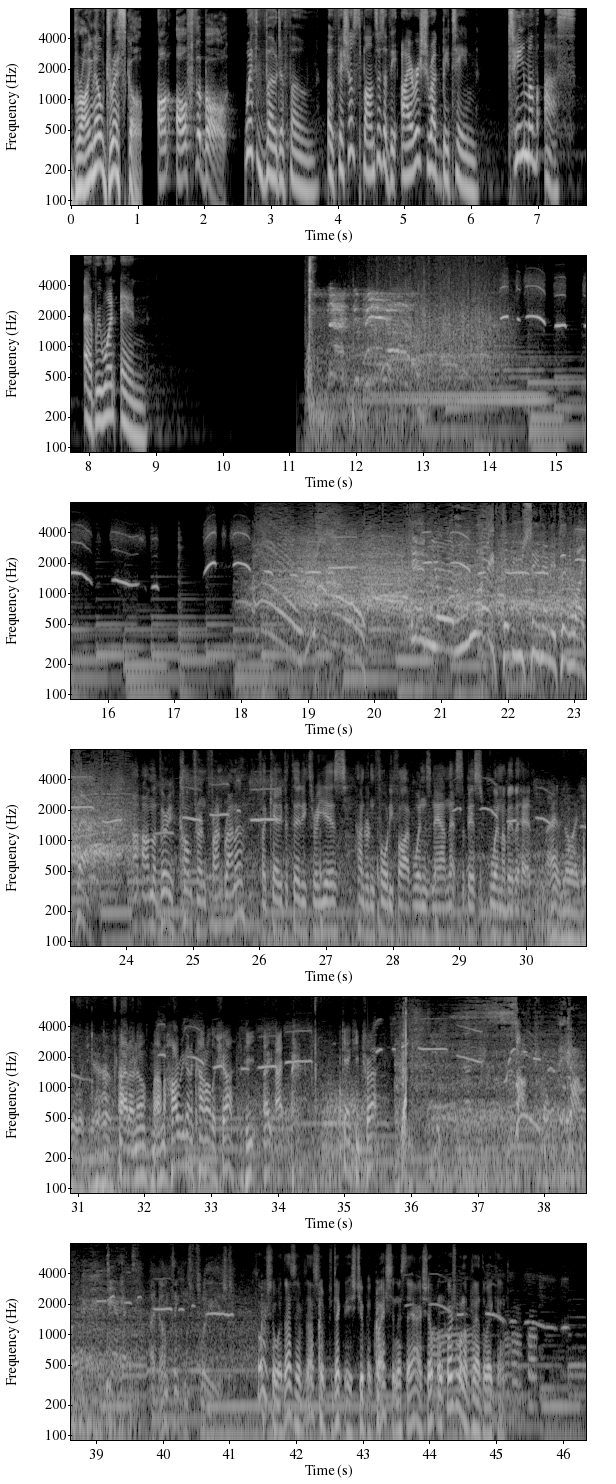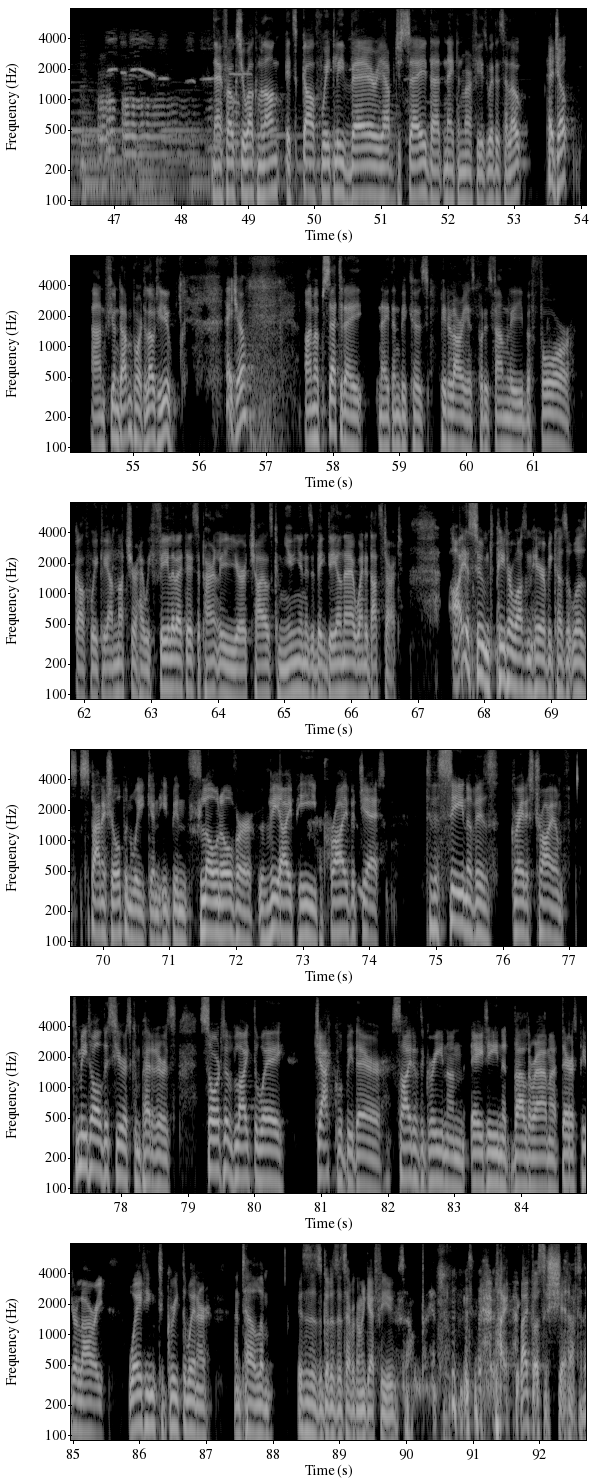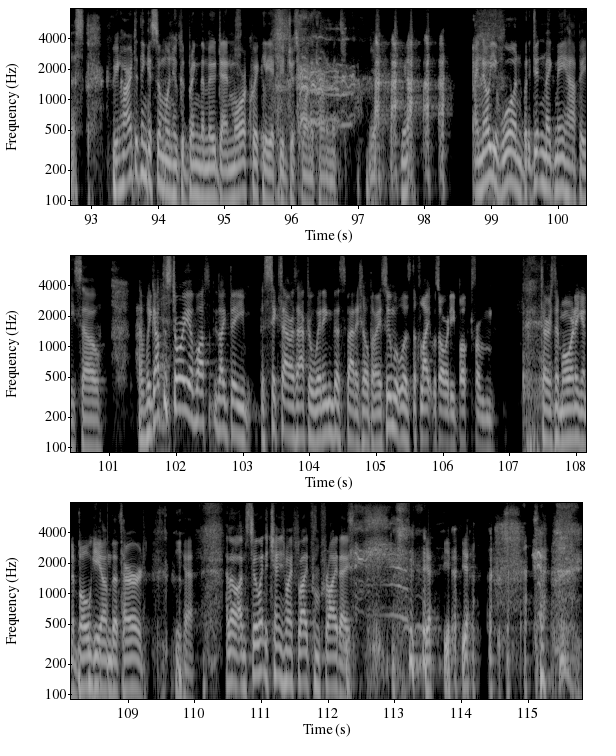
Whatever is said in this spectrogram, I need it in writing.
Brian O'Driscoll on Off the Ball. With Vodafone, official sponsors of the Irish rugby team. Team of us. Everyone in. Oh, in your life have you seen anything like that? I- I'm a very confident front runner. I've caddied for 33 years, 145 wins now, and that's the best win I've ever had. I have no idea what you have. I don't know. Um, how are we going to count all the shots? You- I, I can't keep track. Fuck! God damn it! I don't think he's pleased. Of course I would. That's a that's a particularly stupid question. It's the Irish Open. Of course I want to play at the weekend. Now, folks, you're welcome along. It's Golf Weekly. Very happy to say that Nathan Murphy is with us. Hello. Hey, Joe. And Fionn Davenport, hello to you. Hey, Joe. I'm upset today, Nathan, because Peter Lawrie has put his family before Golf Weekly. I'm not sure how we feel about this. Apparently, your child's communion is a big deal now. When did that start? I assumed Peter wasn't here because it was Spanish Open week and he'd been flown over VIP private jet to the scene of his greatest triumph to meet all this year's competitors, sort of like the way Jack will be there, side of the green on 18 at Valderrama. There's Peter Lawrie waiting to greet the winner and tell them this is as good as it's ever going to get for you. So life, life goes to shit after this. It'd be hard to think of someone who could bring the mood down more quickly if you just won a tournament. Yeah. You know, I know you've won, but it didn't make me happy. So Have we got the story of what, like the the six hours after winning the Spanish Open? I assume it was the flight was already booked from Thursday morning and a bogey on the third. yeah. Hello, I'm still waiting to change my flight from Friday. yeah, yeah, yeah, yeah.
